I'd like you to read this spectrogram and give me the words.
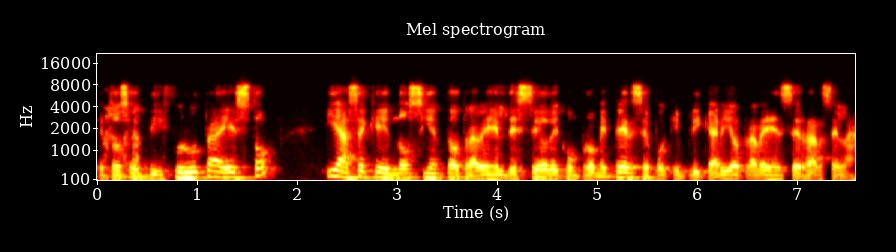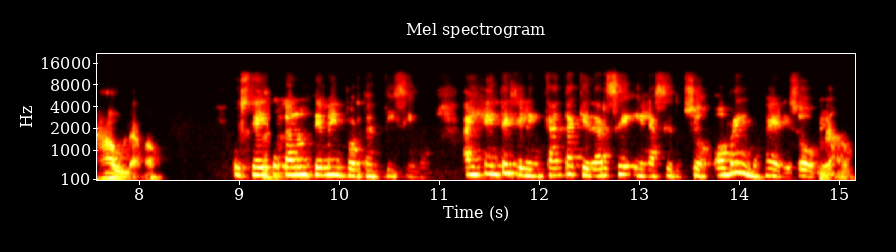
Entonces, disfruta esto y hace que no sienta otra vez el deseo de comprometerse, porque implicaría otra vez encerrarse en la jaula, ¿no? Usted ha tocado un tema importantísimo. Hay gente que le encanta quedarse en la seducción, hombres y mujeres, obvio. Claro,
